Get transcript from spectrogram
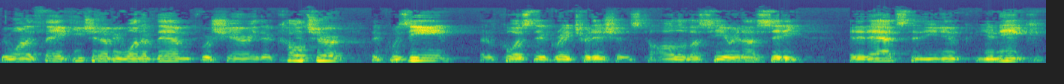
We want to thank each and every one of them for sharing their culture, their cuisine, and of course their great traditions to all of us here in our city. And it adds to the unique, unique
